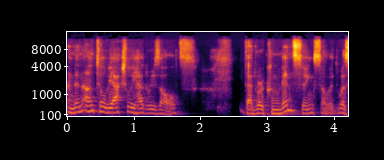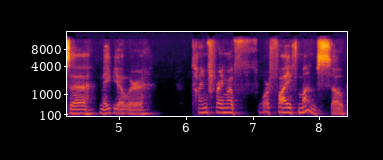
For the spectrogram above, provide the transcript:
and then until we actually had results that were convincing. So it was a, maybe over time frame of four or five months. So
